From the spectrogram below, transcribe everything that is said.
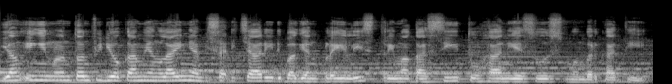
Yang ingin menonton video kami yang lainnya bisa dicari di bagian playlist. Terima kasih, Tuhan Yesus memberkati.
